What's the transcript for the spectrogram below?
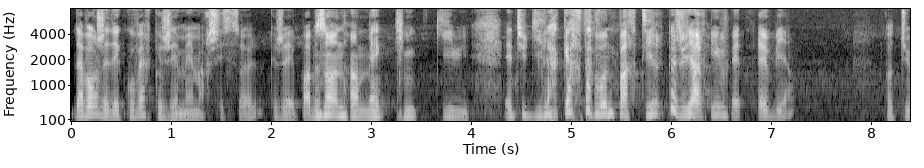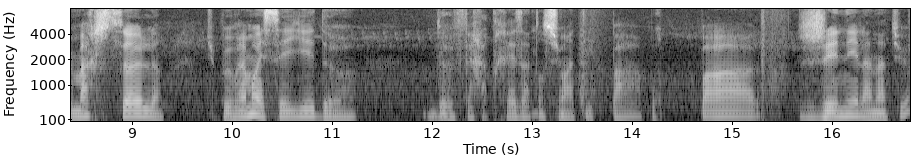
D'abord, j'ai découvert que j'aimais marcher seule, que j'avais pas besoin d'un mec qui, étudie la carte avant de partir, que j'y arrivais très bien. Quand tu marches seul, tu peux vraiment essayer de de faire très attention à tes pas pour pas gêner la nature.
